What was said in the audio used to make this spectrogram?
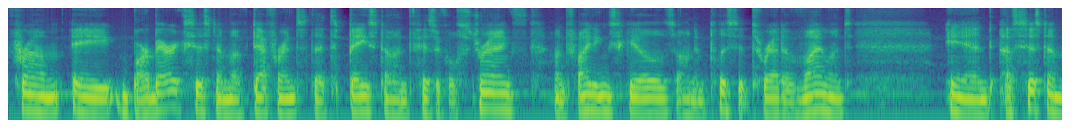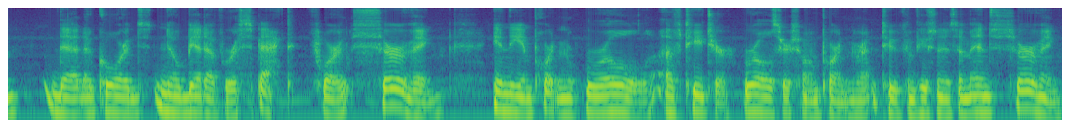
from a barbaric system of deference that's based on physical strength, on fighting skills, on implicit threat of violence, and a system that accords no bit of respect for serving in the important role of teacher. Roles are so important to Confucianism, and serving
